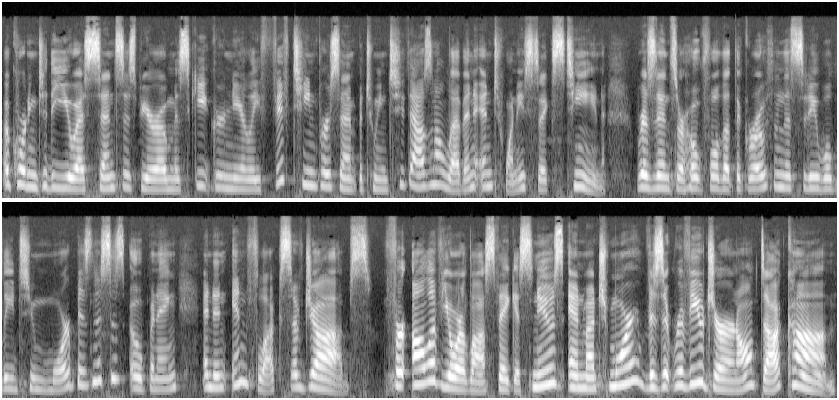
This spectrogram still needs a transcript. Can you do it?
According to the U.S. Census Bureau, Mesquite grew nearly 15% between 2011 and 2016. Residents are hopeful that the growth in the city will lead to more businesses opening and an influx of jobs. For all of your Las Vegas news and much more, visit ReviewJournal.com.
